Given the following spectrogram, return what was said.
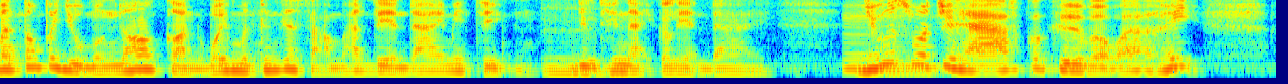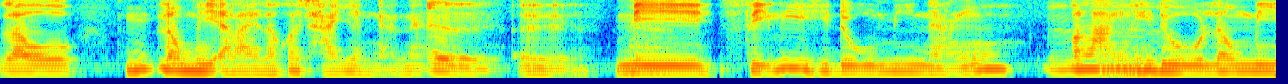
มันต้องไปอยู่เมืองนอกก่อน ไว้ยมันถึงจะสามารถเรียนได้ไม่จริง อยู่ที่ไหนก็เรียนได้ use what you have ก็คือแบบว่าเฮ้ยเราเรามีอะไรเราก็ใช้อย่างนั้นนะเออเออ มีซีรีส์ให้ดูมีหนังฝรั่งให้ดูเรามี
